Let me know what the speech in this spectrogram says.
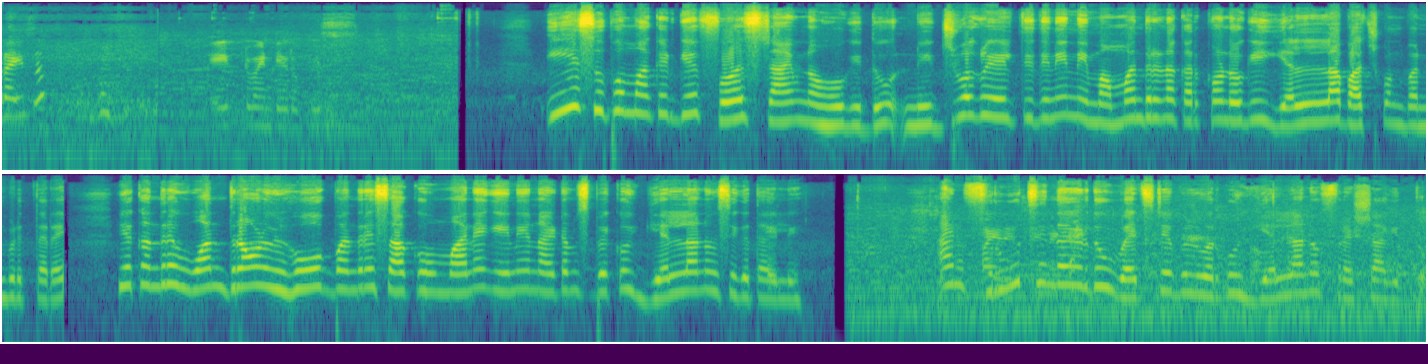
ಪ್ರೈಸ್ ಏಯ್ಟ್ ಟ್ವೆಂಟಿ ರುಪೀಸ್ ಈ ಸೂಪರ್ ಮಾರ್ಕೆಟ್ಗೆ ಫಸ್ಟ್ ಟೈಮ್ ನಾವು ಹೋಗಿದ್ದು, ನಿಜವಾಗ್ಲೂ ಹೇಳ್ತಿದ್ದೀನಿ, ನಿಮ್ಮ ಅಮ್ಮಂದ್ರನ್ನ ಕರ್ಕೊಂಡೋಗಿ ಎಲ್ಲ ಬಾಚ್ಕೊಂಡು ಬಂದ್ಬಿಡ್ತಾರೆ. ಯಾಕಂದ್ರೆ ಒಂದ್ ರೌಂಡ್ ಹೋಗಿ ಬಂದ್ರೆ ಸಾಕು, ಮನೆಗೆ ಏನೇನು ಐಟಮ್ಸ್ ಬೇಕೋ ಎಲ್ಲಾನು ಸಿಗುತ್ತಾ ಇಲ್ಲಿ. ಆ್ಯಂಡ್ ಫ್ರೂಟ್ಸಿಂದ ಹಿಡಿದು ವೆಜಿಟೇಬಲ್ವರೆಗೂ ಎಲ್ಲನೂ ಫ್ರೆಶ್ ಆಗಿತ್ತು.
